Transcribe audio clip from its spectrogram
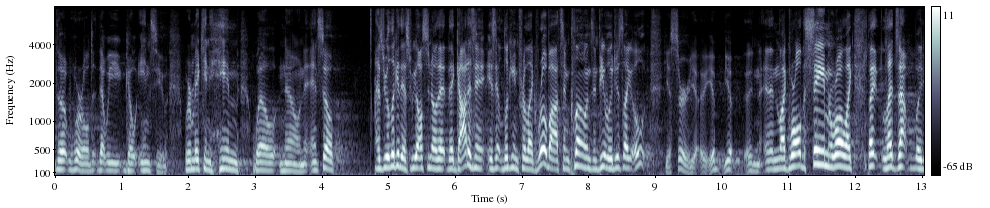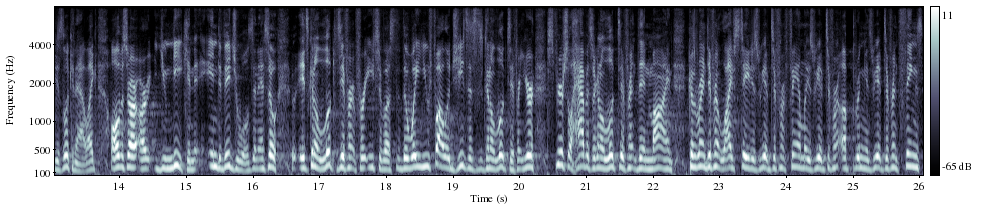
the world that we go into. We're making Him well known. And so, as we look at this, we also know that, that God isn't, isn't looking for like robots and clones and people who just like, oh, yes, sir, yep, yep, yep. And, and like we're all the same and we're all like, like that's not what he's looking at. Like all of us are, are unique and individuals. And, and so it's going to look different for each of us. The way you follow Jesus is going to look different. Your spiritual habits are going to look different than mine because we're in different life stages. We have different families. We have different upbringings. We have different things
